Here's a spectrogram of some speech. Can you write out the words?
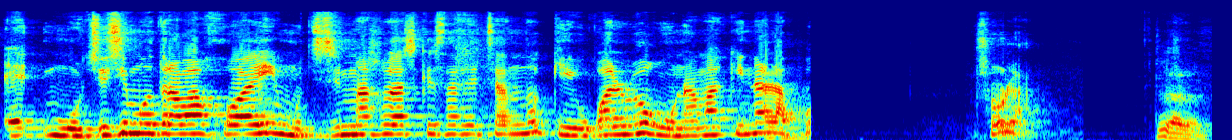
eh, muchísimo trabajo ahí, muchísimas horas que estás echando, que igual luego una máquina la pone sola. Claro.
